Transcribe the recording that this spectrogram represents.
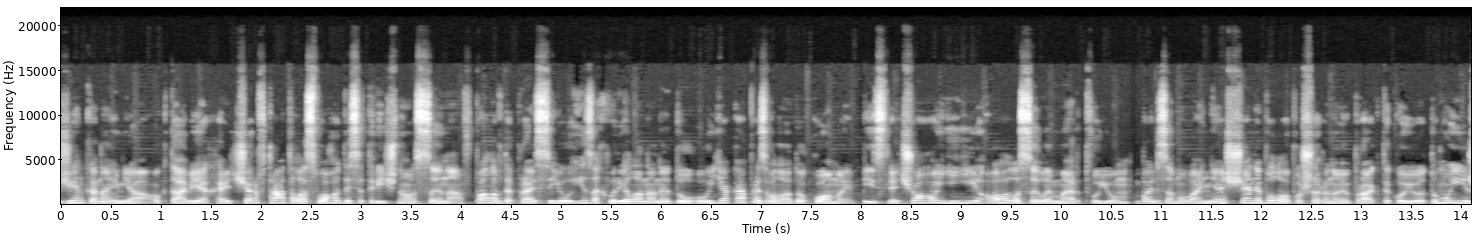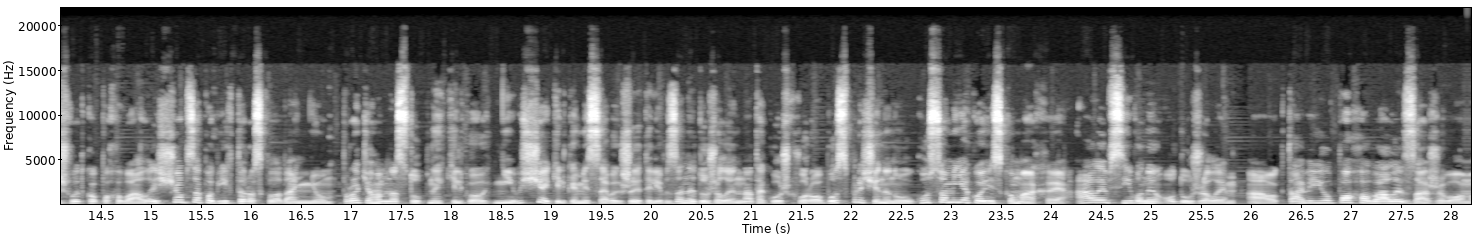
Жінка на ім'я Октавія Хетчер втратила свого 10-річного сина, впала в депресію і захворіла на недугу, яка призвела до коми, після чого її оголосили мертвою. Бальзамування ще не було поширеною практикою, тому її швидко поховали, щоб запобігти розкладанню. Протягом наступних кількох днів ще кілька місцевих жителів занедужали на таку ж хворобу, спричинену укусом якоїсь комахи, але всі вони одужали. А Октавію поховали заживо.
